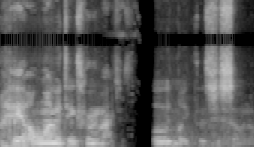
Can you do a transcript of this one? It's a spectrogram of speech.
I hate how long it takes for matches to load. Like that's just so annoying.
